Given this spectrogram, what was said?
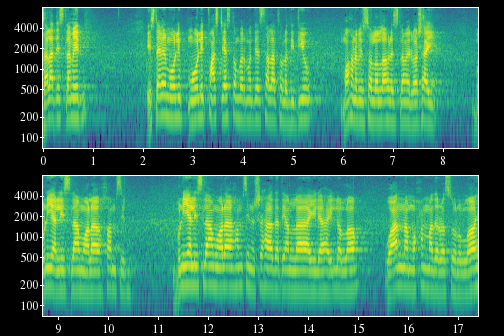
সালাদ ইসলামের ইসলামের মৌলিক মৌলিক পাঁচটি স্তম্ভের মধ্যে সালাত হলো দ্বিতীয়, মহানবী সাল্লাহ ইসলামের ভাষায় বুনিয়াল ইসলাম আলা হামসিন বুনিয়াল ইসলাম আলা হামসিন শাহাদাতি আল্লাহ ইলাহা ইল্লাল্লাহ, ওয়া আন্না মুহাম্মদ রসুল্লাহ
